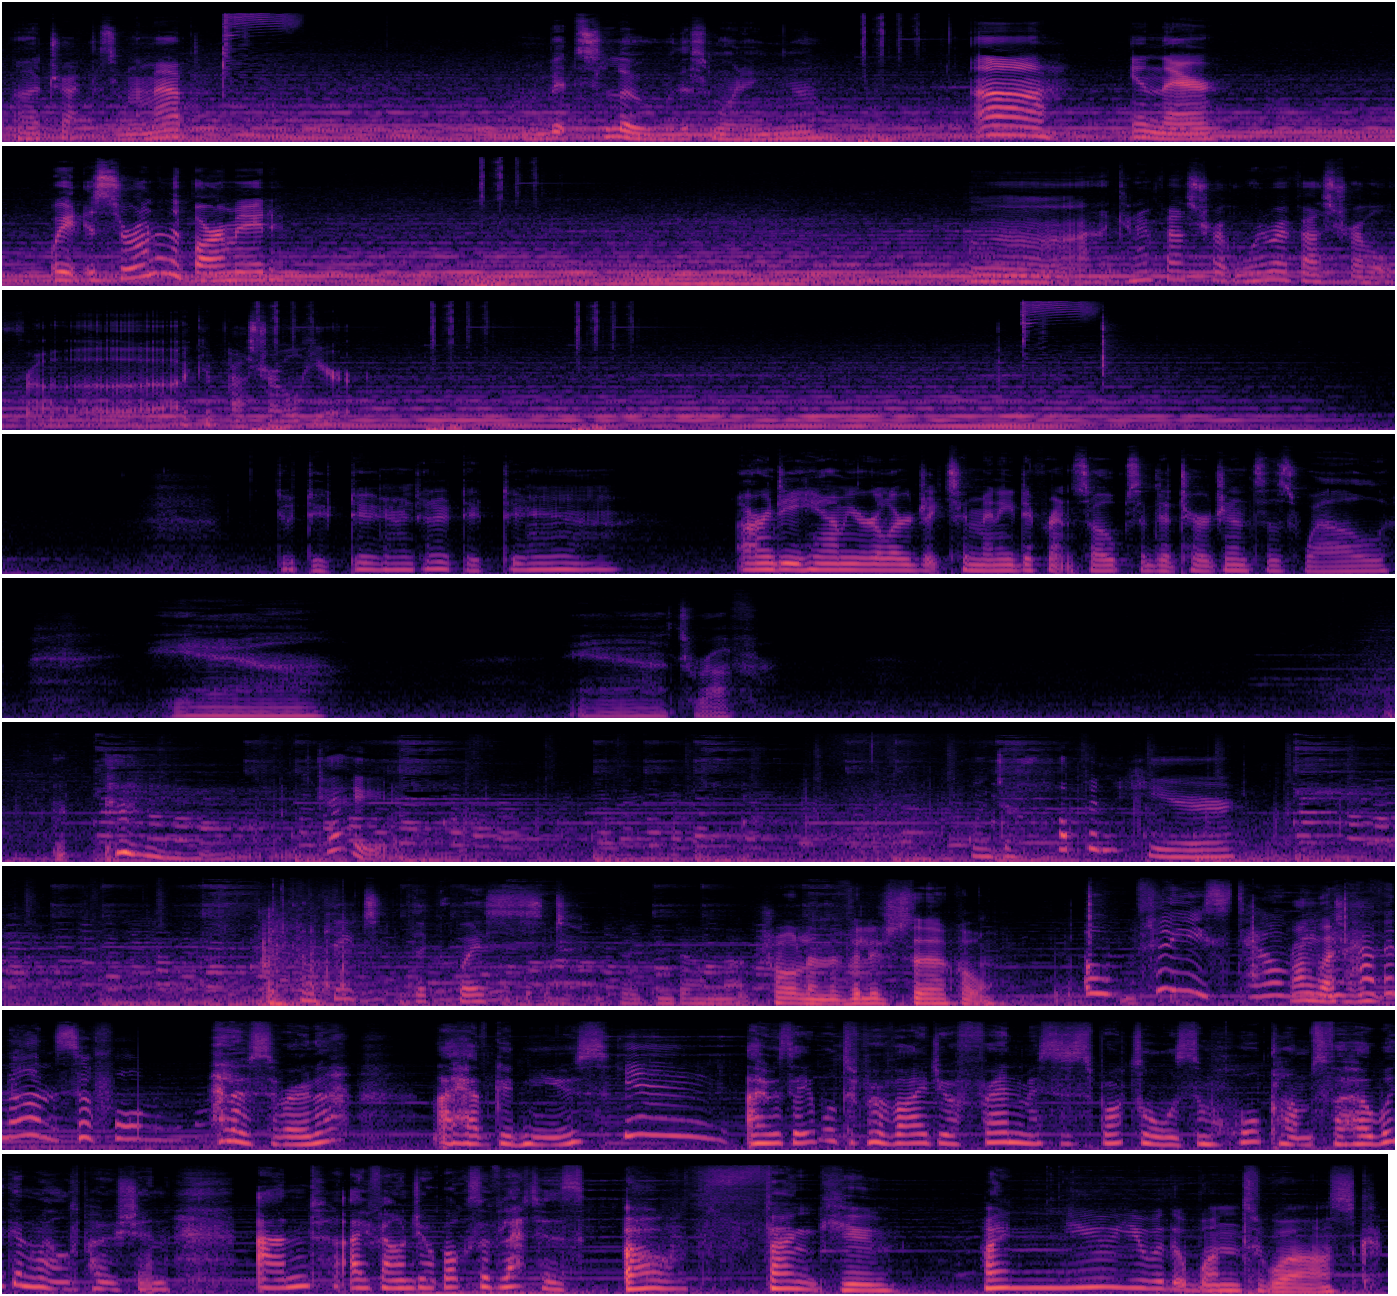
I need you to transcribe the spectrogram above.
Uh, track this on the map. I'm a bit slow this morning. Ah, uh, in there. Wait, is Sirona the barmaid? Uh, can I fast travel? Where do I fast travel from? Uh, I can fast travel here. R&D Ham, you're allergic to many different soaps and detergents as well. Yeah. Yeah, it's rough. okay. I'm going to hop in here. Complete the quest. Taking down that troll in the village circle. Oh, please tell Wrong me button. you have an answer for me. Hello, Sirona. I have good news. Yay! I was able to provide your friend Mrs. Sprottle with some Horklums for her Wiggenweld potion, and I found your box of letters. Oh, thank you. I knew you were the one to ask.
